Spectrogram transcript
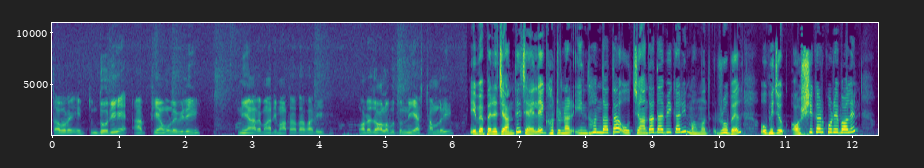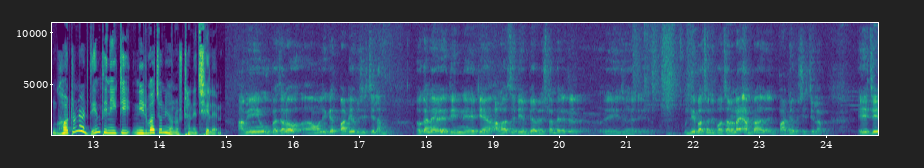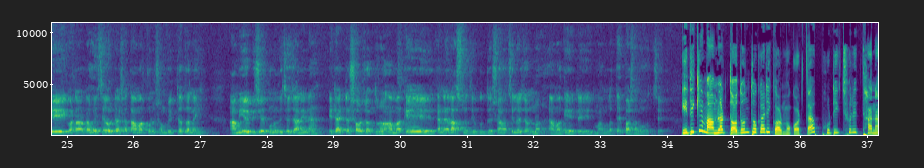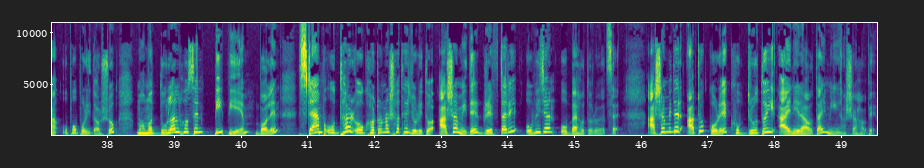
তারপরে দড়ি আর টিয়ামও লই বিলি নিয়ে আর মারি মাথা মাথা ফাড়ি। ওরা জলবতন নিয়ে আসতাম লই। এ ব্যাপারে জানতে চাইলে ঘটনার ইন্ধনদাতা ও চাঁদা দাবিকারী মোহাম্মদ রুবেল অভিযোগ অস্বীকার করে বলেন ঘটনার দিন তিনি একটি নির্বাচনী অনুষ্ঠানে ছিলেন। আমি উপজেলা আওয়ামী লীগের পার্টি অফিসে ছিলাম। ওখানে এম ইসলামের এই নির্বাচনী প্রচারণায় আমরা পার্টি অফিসে ছিলাম। এই যে ঘটনাটা হয়েছে ওটার সাথে আমার কোনো সম্পৃক্ততা নেই। আমি ওই বিষয়ে কোনো কিছু জানি না। এটা একটা ষড়যন্ত্র, আমাকে এখানে রাজনৈতিক উদ্দেশ্য হাসিলের জন্য আমাকে এই মামলাতে পাঠানো হচ্ছে। এদিকে মামলার তদন্তকারী কর্মকর্তা, ফটিকছড়ি থানা উপপরিদর্শক মোহাম্মদ দুলাল হোসেন পিপিএম বলেন, স্ট্যাম্প উদ্ধার ও ঘটনার সাথে জড়িত আসামিদের গ্রেফতারে অভিযান অব্যাহত রয়েছে। আসামিদের আটক করে খুব দ্রুতই আইনের আওতায় নিয়ে আসা হবে।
